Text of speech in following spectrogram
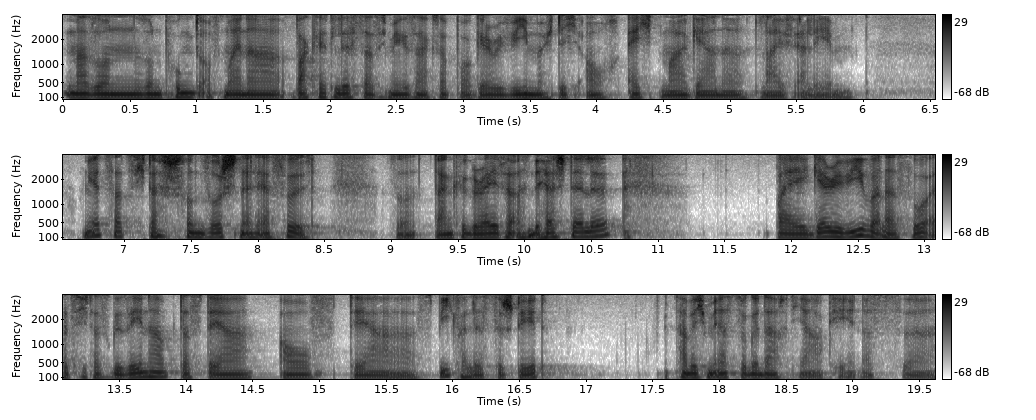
immer so ein, so ein Punkt auf meiner Bucketlist, dass ich mir gesagt habe, boah, Gary Vee möchte ich auch echt mal gerne live erleben. Und jetzt hat sich das schon so schnell erfüllt. So, danke Greater an der Stelle. Bei Gary Vee war das so, als ich das gesehen habe, dass der auf der Speakerliste steht, habe ich mir erst so gedacht, ja, okay, das, äh,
